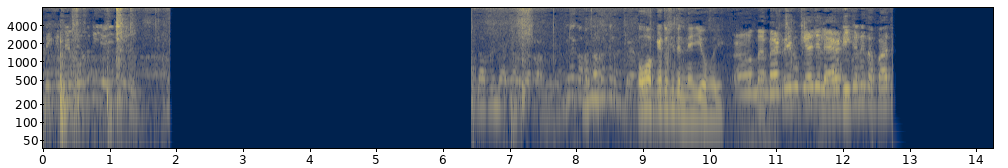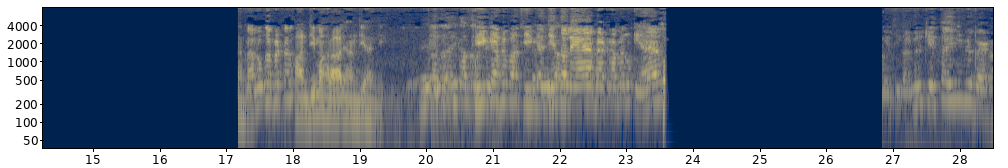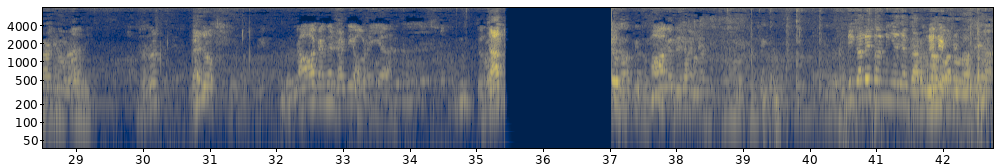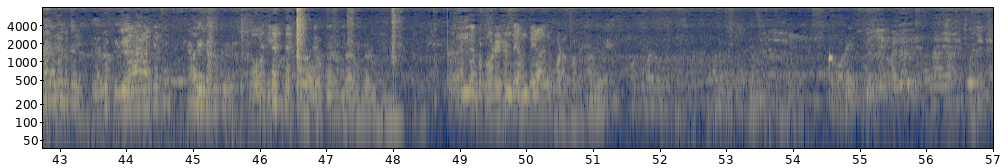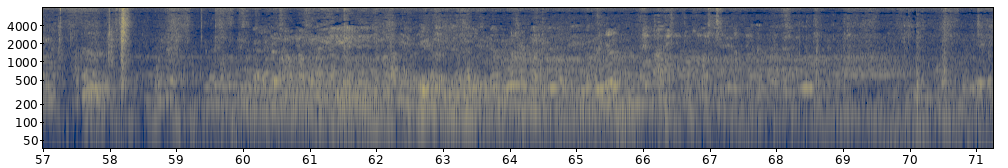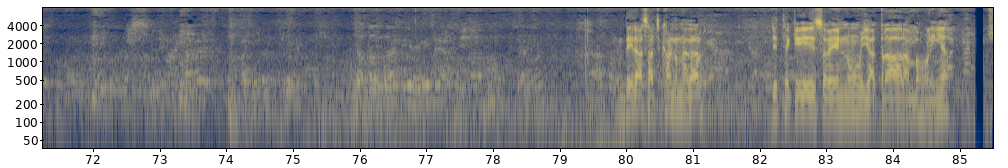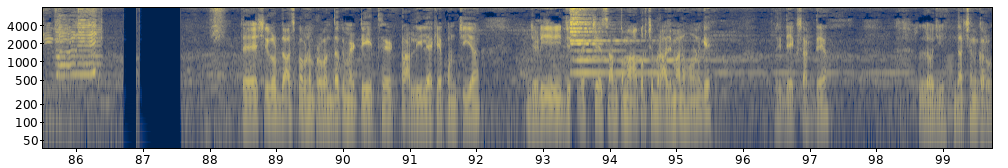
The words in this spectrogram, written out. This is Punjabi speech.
ਬੈਟਰੀ ਕਿੰਨੇ ਵੋਲਟ ਦੀ ਚਾਹੀਦੀ ਹੈ ਉਹ ਅੱਗੇ ਤੁਸੀਂ ਦਿੰਨੇ ਜੀ ਉਹ ਜੀ। ਅਹ ਮੈਂ ਬੈਟਰੀ ਨੂੰ ਕਿਹਾ ਜੇ ਲੈ ਠੀਕ ਹੈ ਨਹੀਂ ਤਾਂ ਬਾਅਦ ਲਾ ਲੂੰਗਾ ਫਿੱਟ ਹਾਂਜੀ ਮਹਾਰਾਜ ਹਾਂਜੀ ਹਾਂਜੀ। ਠੀਕ ਹੈ ਫਿਰ ਬਸ ਠੀਕ ਹੈ। ਜੇ ਤਾਂ ਲੈ ਆਇਆ ਬੈਟਰਾ ਮੈਨੂੰ ਕਿਹਾ ਹੈ। ਇਸੀ ਗੱਲ ਮੈਨੂੰ ਚੇਤਾ ਹੀ ਨਹੀਂ ਵੀ ਬੈਟਰਾ ਲਿਆਉਣਾ ਹੈ? ਬਹਿ ਜਾਓ। ਚਾਹ ਕਹਿੰਦੇ ਠੰਡੀ ਹੋ ਰਹੀ ਆ। ਚਾਹ ਆ ਕੇ ਫਿਰ ਠੰਡੀ ਕਰਨੀ ਹੈ ਜਾਂ ਗਰਮ ਕੀ ਹਾਲ ਜੀ ਹੋਰ ਠੀਕ ਪਕੌੜੇ ਠੰਡੇ ਹੁੰਦੇ ਆ ਜਾਓ ਫਟਾਫਟ। ਡੇਰਾ ਸੱਚਖੰਡ ਨਗਰ, ਜਿੱਥੇ ਕਿ ਸਵੇਰ ਨੂੰ ਯਾਤਰਾ ਆਰੰਭ ਹੋਣੀ ਆ। ਤੇ ਸ਼੍ਰੀ ਗੁਰਦਾਸ ਭਵਨ ਪ੍ਰਬੰਧਕ ਕਮੇਟੀ ਇੱਥੇ ਟਰਾਲੀ ਲੈ ਕੇ ਪਹੁੰਚੀ ਆ। ਜਿਹੜੀ ਜਿਸ ਵਿੱਚ ਸੰਤ ਮਹਾਂਪੁਰਸ਼ ਬਿਰਾਜਮਾਨ ਹੋਣਗੇ, ਤੁਸੀਂ ਦੇਖ ਸਕਦੇ ਆ ਲੋ ਜੀ, ਦਰਸ਼ਨ ਕਰੋ।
